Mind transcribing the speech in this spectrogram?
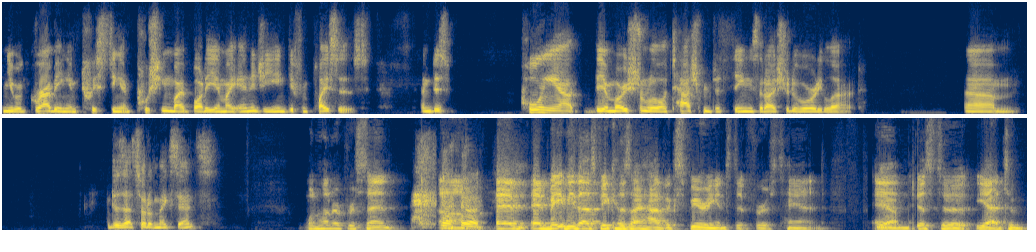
and you were grabbing and twisting and pushing my body and my energy in different places and just pulling out the emotional attachment to things that I should have already learned. Um, does that sort of make sense? 100%. Um, and, and maybe that's because I have experienced it firsthand. And yeah. just to, yeah, to,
